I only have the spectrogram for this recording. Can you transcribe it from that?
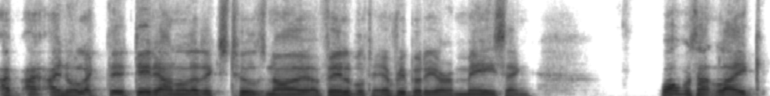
I, I know like the data analytics tools now available to everybody are amazing. What was that like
